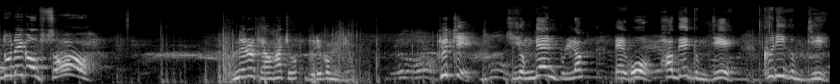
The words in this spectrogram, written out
노래가 없어. 노래를 그냥 하죠. 노래가 없네요. 규칙 지정된 블럭 빼고 파괴 금지 크리 금지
